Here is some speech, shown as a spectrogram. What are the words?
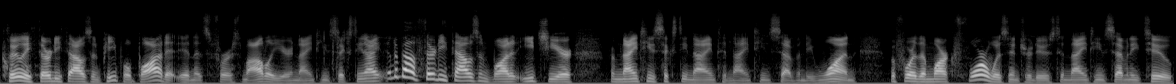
Clearly 30,000 people bought it in its first model year in 1969, and about 30,000 bought it each year from 1969 to 1971 before the Mark IV was introduced in 1972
